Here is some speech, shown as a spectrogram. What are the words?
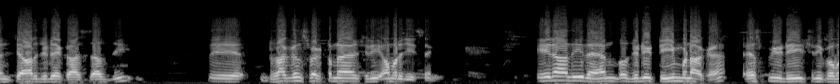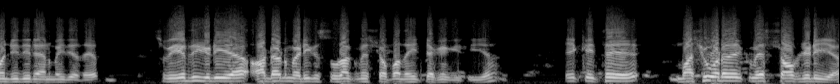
ਇੰਚਾਰਜ ਜਿਹੜੇ ਆਕਾਸ਼ ਦਾਸ ਜੀ ਤੇ ਡਰੱਗ ਇੰਸਪੈਕਟਰ ਨੇ ਸ਼੍ਰੀ ਅਮਰਜੀਤ ਸਿੰਘ। ਇਹਨਾਂ ਦੀ ਰਹਿਨ ਜਿਹੜੀ ਟੀਮ ਬਣਾ ਕੇ ਐਸਪੀਡੀ ਸ਼੍ਰੀ ਪਵਨ ਜੀ ਦੀ ਰਹਿਨਮਾਈ ਦੇ ਤਹਿਤ ਸਵੇਰ ਦੀ ਜਿਹੜੀ ਆ ਅੱਡ ਅੱਡ ਮੈਡੀਕਲ ਸਟੋਰਾਂ ਕਮਿਸ ਸ਼ਾਪਾਂ ਦੀ ਚੈਕਿੰਗ ਕੀਤੀ ਆ ਇੱਕ ਇੱਥੇ ਮਾਸ਼ੂਵਾੜੇ ਦੇ ਕਮਿਸ ਸ਼ਾਪ ਜਿਹੜੀ ਆ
